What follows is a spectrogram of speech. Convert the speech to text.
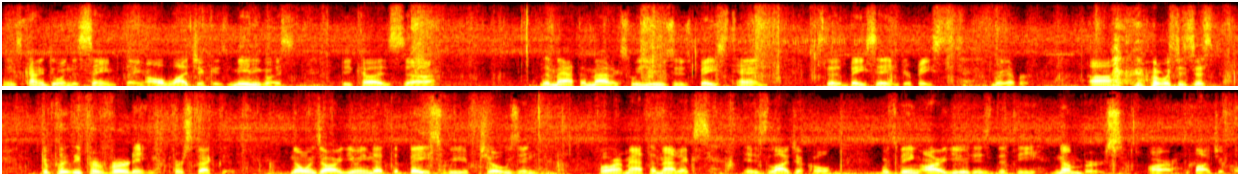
And he's kind of doing the same thing. All logic is meaningless because uh, the mathematics we use is base 10 instead of base 8 or base whatever, uh, which is just completely perverting perspective. No one's arguing that the base we have chosen for mathematics is logical. What's being argued is that the numbers are logical,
